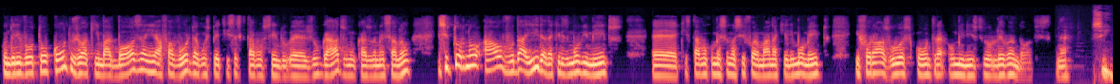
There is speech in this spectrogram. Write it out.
quando ele votou contra o Joaquim Barbosa e a favor de alguns petistas que estavam sendo é, julgados, no caso do mensalão, e se tornou alvo da ira daqueles movimentos é, que estavam começando a se formar naquele momento e foram às ruas contra o ministro Lewandowski. Né? Sim.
